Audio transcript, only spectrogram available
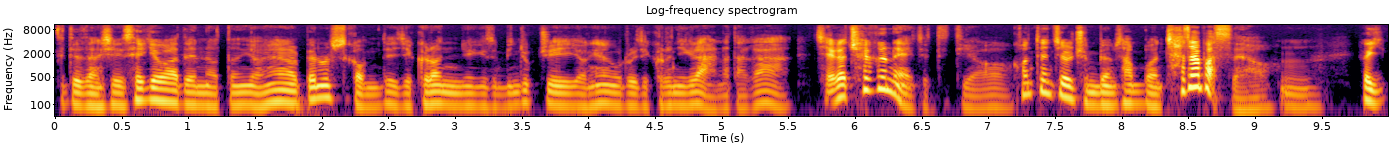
그때 당시에 세계화되는 어떤 영향을 빼놓을 수가 없는데 이제 그런 얘기에서 민족주의 영향으로 이제 그런 얘기를 안 하다가 제가 최근에 이제 드디어 컨텐츠를 준비하면서 한번 찾아봤어요. 음. 그러니까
